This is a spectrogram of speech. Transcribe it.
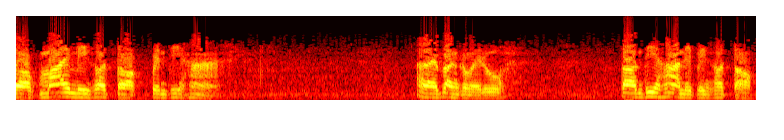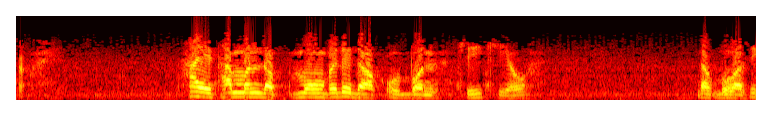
ดอกไม้มีข้อตอกเป็นที่ห้า อะไรบ้างก็ไม่รู้ ตอนที่ห้านี่เป็นข้าวตอก ให้ทำมันดบมงไปด้วยดอกอุบลสีเขียว ดอกบัวสี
